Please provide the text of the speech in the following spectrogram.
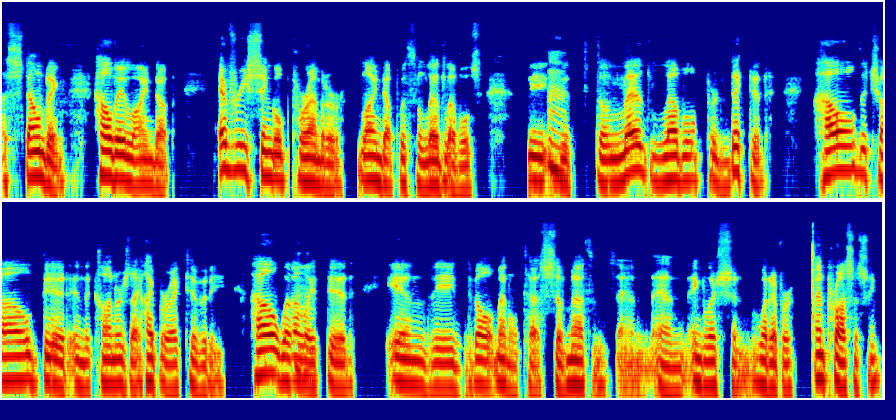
astounding how they lined up. Every single parameter lined up with the lead levels. The Mm. the the lead level predicted how the child did in the Conners hyperactivity, how well hmm it did in the developmental tests of math and, and, and English and whatever, and processing.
